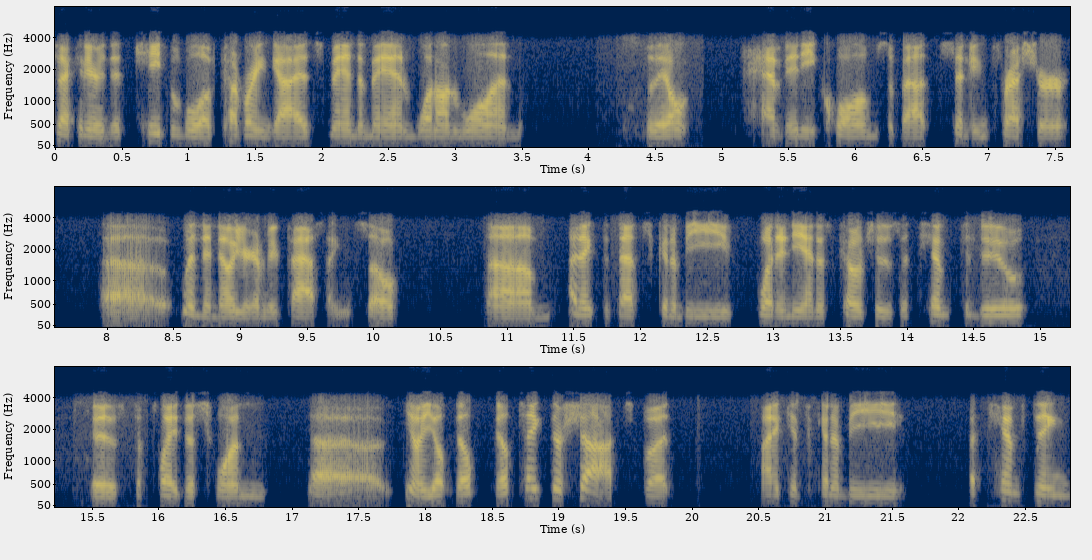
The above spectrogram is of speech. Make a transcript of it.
secondary that's capable of covering guys man to man, one on one. So they don't have any qualms about sending pressure uh, when they know you're going to be passing. So um, I think that that's going to be what Indiana's coaches attempt to do is to play this one. Uh, you know, you'll, they'll they'll take their shots, but I think it's going to be attempting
